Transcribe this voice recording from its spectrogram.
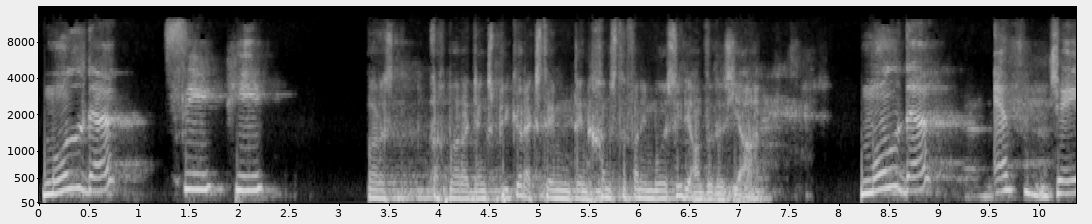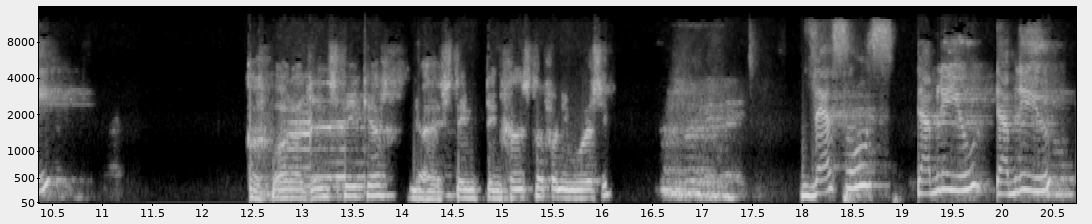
Mulder. CP. Maar is agbare jong speaker, ek stem ten gunste van die mosie. Die antwoord is ja. Mulder. FJ. Agbare Jen Speaker, ja, stem ten gunste van die mosie. Vessels. WW.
